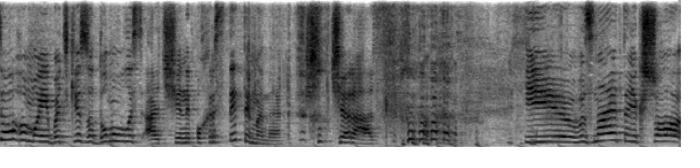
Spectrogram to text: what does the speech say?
цього мої батьки задумувались, а чи не похрестити мене ще раз. І ви знаєте, якщо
